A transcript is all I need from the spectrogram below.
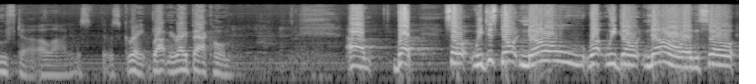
ufta a lot. It was, it was great. Brought me right back home. Um, but so we just don't know what we don't know, and so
